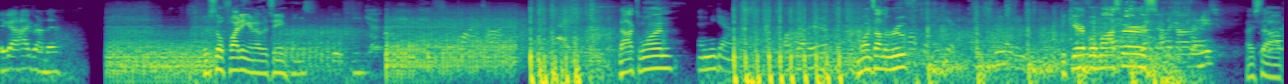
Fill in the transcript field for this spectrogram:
They got high ground there. They're still fighting another team. Get ready. It's time. Knocked one. Enemy down. One right here. One's on the roof. Hostile right here. Reloading. Be careful, monsters. Got the. Nice job.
